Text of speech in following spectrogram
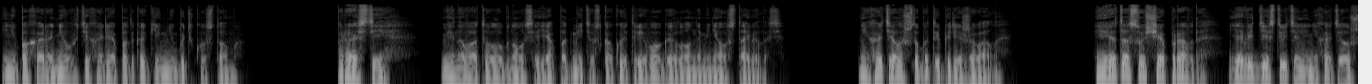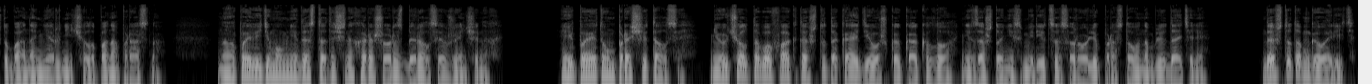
и не похоронил втихаря под каким-нибудь кустом. «Прости», — виновато улыбнулся я, подметив, с какой тревогой Лона меня уставилась. «Не хотел, чтобы ты переживала». И это сущая правда. Я ведь действительно не хотел, чтобы она нервничала понапрасну. Но, по-видимому, недостаточно хорошо разбирался в женщинах. И поэтому просчитался. Не учел того факта, что такая девушка, как Ло, ни за что не смирится с ролью простого наблюдателя. Да что там говорить,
